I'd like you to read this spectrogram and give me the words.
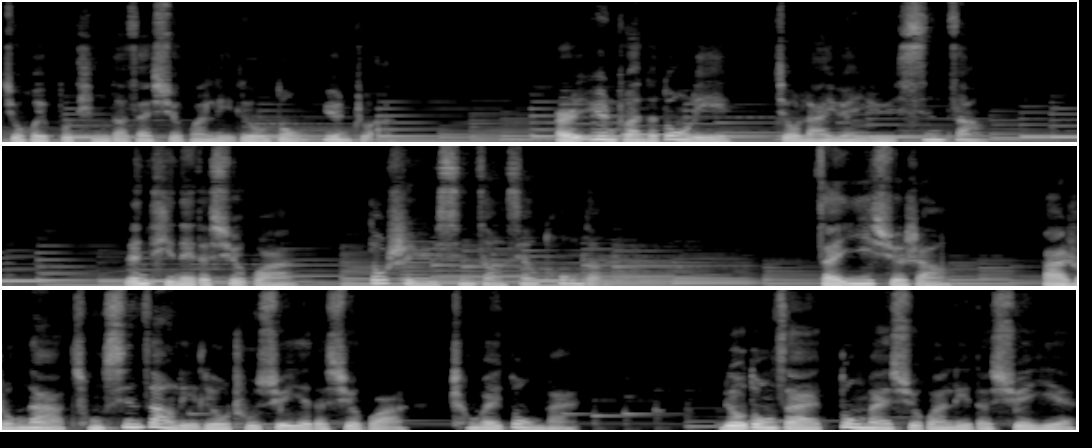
就会不停地在血管里流动运转，而运转的动力就来源于心脏。人体内的血管都是与心脏相通的。在医学上，把容纳从心脏里流出血液的血管称为动脉。流动在动脉血管里的血液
